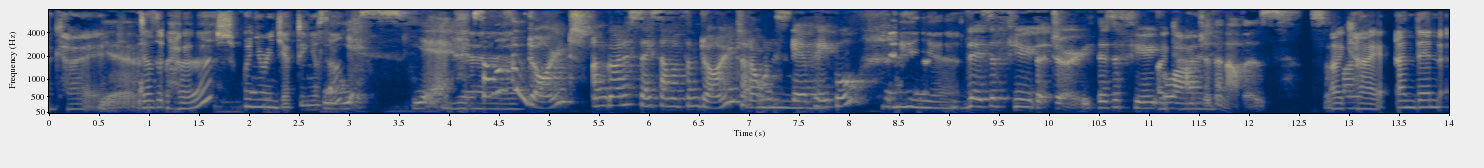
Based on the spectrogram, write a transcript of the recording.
Okay. Yeah. Does it hurt when you're injecting yourself? Yes. Yeah. yeah. Some of them don't. I'm going to say some of them don't. I don't want to scare mm. people. Yeah. There's a few that do. There's a few okay. larger than others. So okay. And then,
